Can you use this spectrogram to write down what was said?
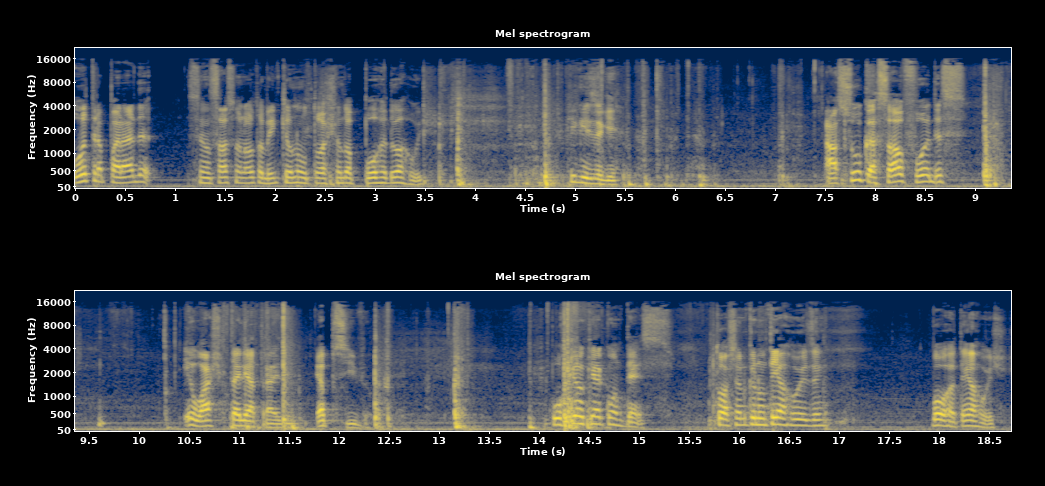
outra parada sensacional também que eu não tô achando a porra do arroz. O que, que é isso aqui? Açúcar, sal, foda-se. Eu acho que tá ali atrás, hein? É possível. Porque o que acontece? Tô achando que não tem arroz, hein? Porra, tem arroz.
